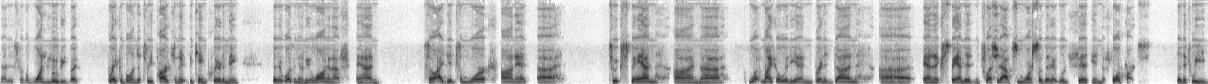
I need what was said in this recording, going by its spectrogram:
that is for the one movie, but breakable into three parts, and it became clear to me that it wasn't going to be long enough. And so I did some work on it uh, to expand on uh, what Michael, Lydia, and Bryn had done uh, and expand it and flesh it out some more so that it would fit into four parts. That if we,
